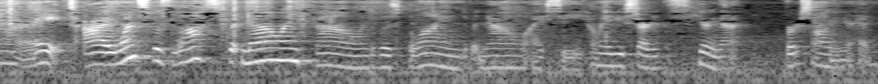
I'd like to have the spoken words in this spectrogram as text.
All right. I once was lost, but now I'm found. Was blind, but now I see. How many of you started hearing that verse song in your head?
